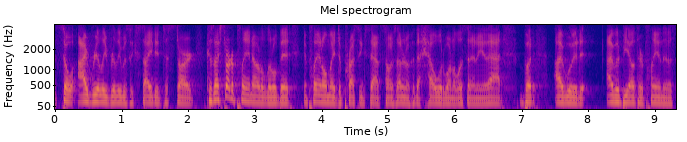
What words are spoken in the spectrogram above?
So I really, really was excited to start because I started playing out a little bit and playing all my depressing, sad songs. I don't know who the hell would want to listen to any of that, but I would, I would be out there playing those,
